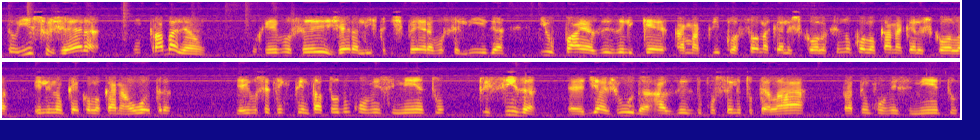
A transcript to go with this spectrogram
Então isso gera um trabalhão, porque você gera lista de espera, você liga, e o pai às vezes ele quer a matrícula só naquela escola, se não colocar naquela escola, ele não quer colocar na outra. E aí você tem que tentar todo um convencimento, precisa é, de ajuda, às vezes, do conselho tutelar, para ter um convencimento.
